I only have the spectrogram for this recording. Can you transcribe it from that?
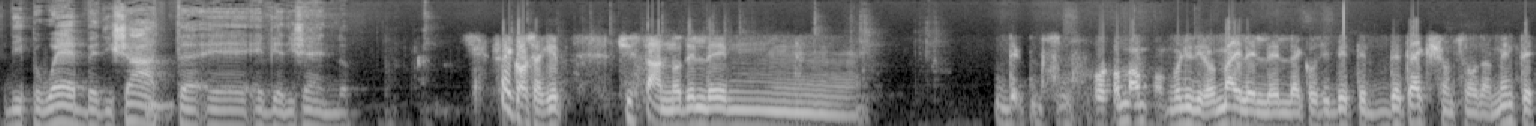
deep web, di chat e, e via dicendo. Sai cosa? Che ci stanno delle... Mh, mm, de, voglio dire, ormai le, le, le, cosiddette detection sono talmente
